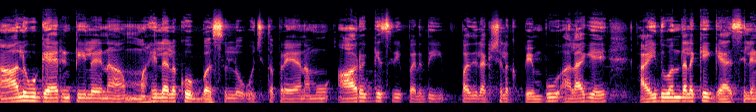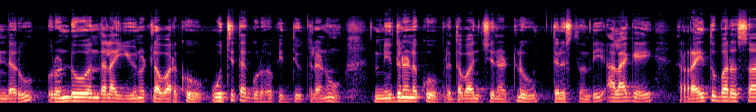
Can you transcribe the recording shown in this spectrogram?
నాలుగు గ్యారంటీలైన మహిళలకు బస్సుల్లో ఉచిత ప్రయాణము ఆరోగ్యశ్రీ పరిధి పది లక్షలకు పెంపు అలాగే ఐదు వందలకే గ్యాస్ సిలిండరు రెండు వందల యూనిట్ల వరకు ఉచిత గృహ విద్యుత్తులను నిధులకు ప్రతిపాదించినట్లు తెలుస్తుంది. అలాగే రైతు భరోసా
